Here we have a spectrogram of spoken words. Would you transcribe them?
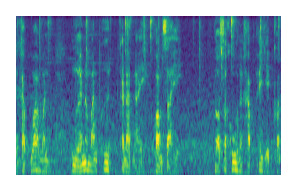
นะครับ ว่ามันเหมือนน้ำมันพืชขนาดไหนความใสรอสักครู่นะครับ ให้เย็นก่อน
